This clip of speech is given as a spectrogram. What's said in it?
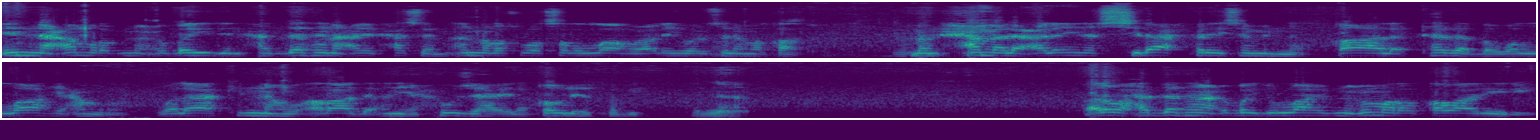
إن عمرو بن عبيد حدثنا عن الحسن أن رسول صلى الله عليه وسلم قال من حمل علينا السلاح فليس منا. قال كذب والله عمرو ولكنه أراد أن يحوزها إلى قوله الخبيث. نعم. قال وحدثنا عبيد الله بن عمر القواريري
